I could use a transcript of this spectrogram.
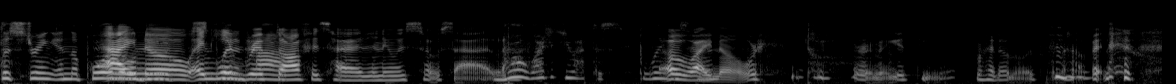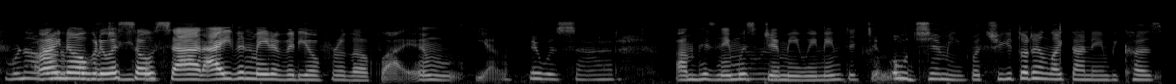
the string and the poor I little know, dude and he ripped half. off his head, and it was so sad. Bro, why did you have to split? oh, I know. We're we're gonna get demon. I don't know what's gonna happen. We're not. I know, but it was so sad. I even made a video for the fly, and yeah. It was sad. Um, his name was Jimmy. We named it Jimmy. Oh, Jimmy, but Chuyito didn't like that name because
